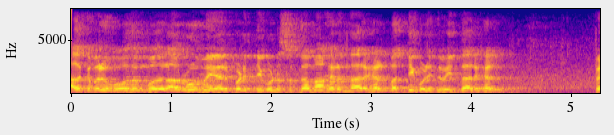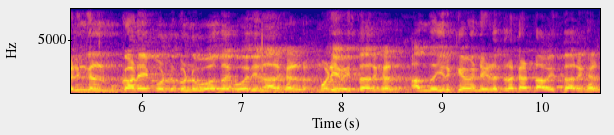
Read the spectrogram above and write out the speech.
அதுக்கு பிறகு ஓதும் போதெல்லாம் ரூமை ஏற்படுத்தி கொண்டு சுத்தமாக இருந்தார்கள் பத்தி கொளித்து வைத்தார்கள். பெண்கள் முக்காடையை போட்டுக்கொண்டு ஓத ஓதினார்கள் மூடி வைத்தார்கள் அந்த இருக்க வேண்டிய இடத்துல கரெக்டாக வைத்தார்கள்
